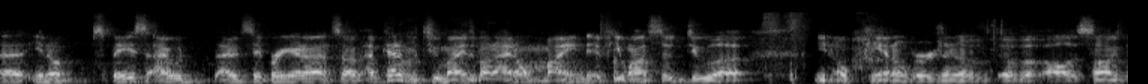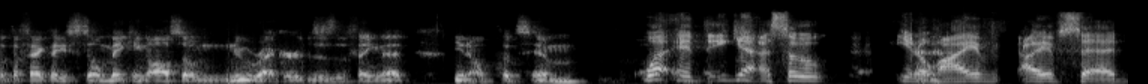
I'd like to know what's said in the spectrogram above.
uh, you know space, I would I would say bring it on. So I'm, I'm, kind of of two minds about it. I don't mind if he wants to do a you know piano version of, of all his songs, but the fact that he's still making also new records is the thing that you know puts him. Well, it, yeah. So you know, I've I have said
